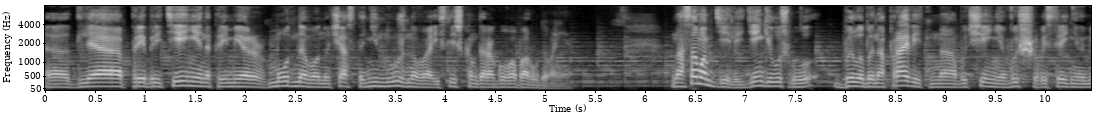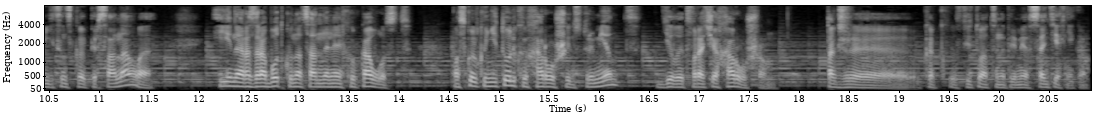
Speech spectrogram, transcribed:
Э, для приобретения, например, модного, но часто ненужного и слишком дорогого оборудования. На самом деле деньги лучше было бы направить на обучение высшего и среднего медицинского персонала и на разработку национальных руководств, поскольку не только хороший инструмент делает врача хорошим, так же, как ситуация, например, с сантехником.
